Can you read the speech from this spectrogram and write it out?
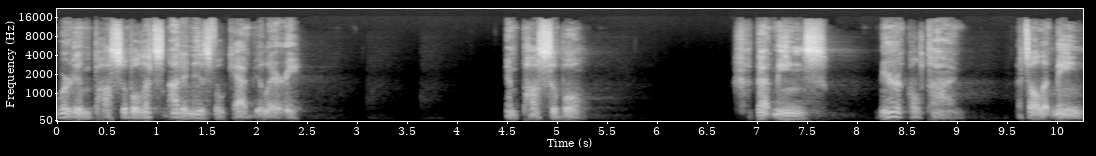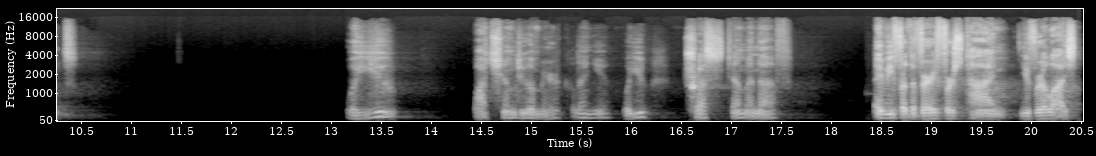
The word impossible, that's not in his vocabulary. Impossible. That means miracle time. That's all it means. Will you watch him do a miracle in you? Will you trust him enough? Maybe for the very first time, you've realized,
